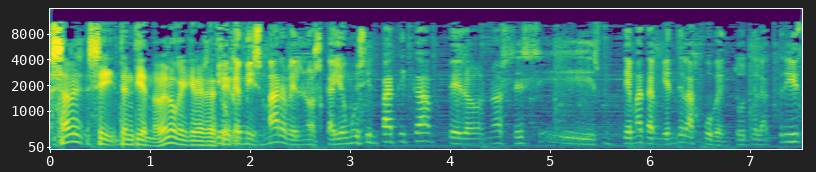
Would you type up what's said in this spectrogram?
¿sabes? Sí, te entiendo ¿eh? lo que quieres decir. Digo que Miss Marvel nos cayó muy simpática, pero no sé si es un tema también de la juventud de la actriz.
